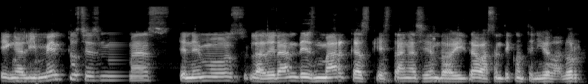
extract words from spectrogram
en alimentos es más, tenemos las grandes marcas que están haciendo ahorita bastante contenido de valor.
